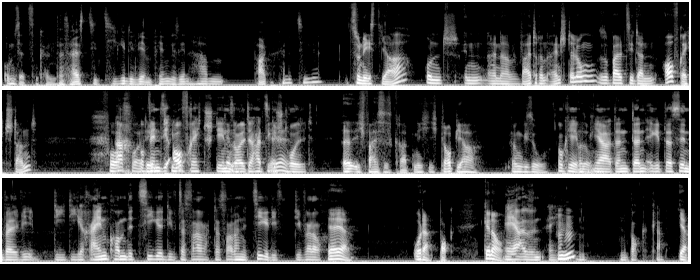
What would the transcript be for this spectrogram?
umsetzen können. Das heißt, die Ziege, die wir im Film gesehen haben, war gar keine Ziege? Zunächst ja und in einer weiteren Einstellung, sobald sie dann aufrecht stand. Vor, Ach, vor wenn sie Kino aufrecht stehen genau. sollte, hat sie ja, gestrullt. Äh, ich weiß es gerade nicht. Ich glaube ja. Irgendwie so. Okay, also, ja, dann, dann ergibt das Sinn, weil wie die, die reinkommende Ziege, die, das, war, das war doch eine Ziege, die, die war doch. Ja, ja. Oder Bock. Genau. Ja, also äh, mhm. ein Bock, klar. Ja.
